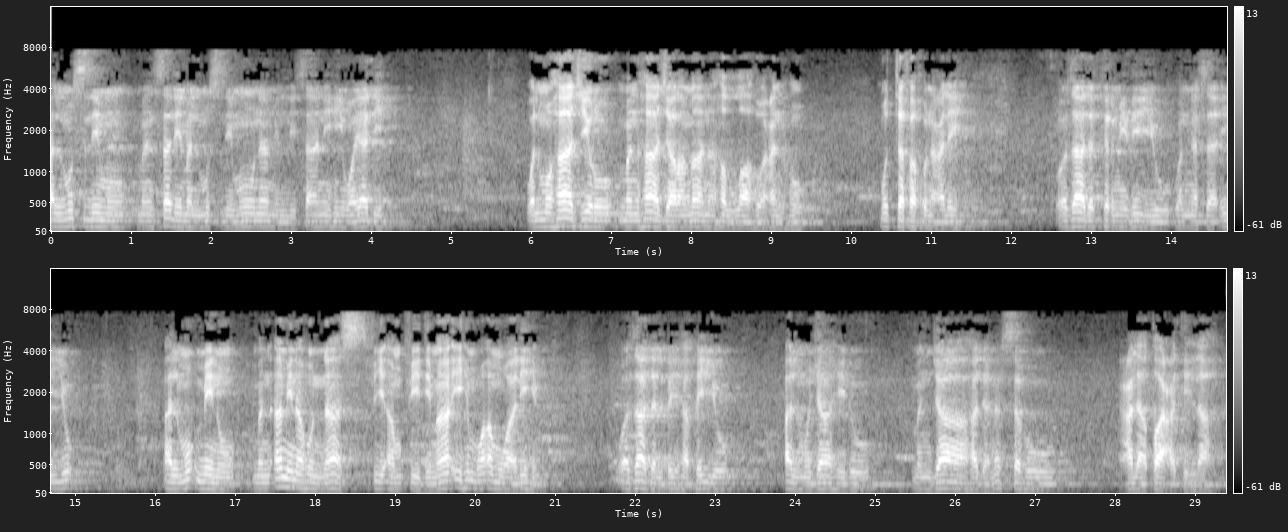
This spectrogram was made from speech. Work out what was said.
المسلم من سلم المسلمون من لسانه ويده والمهاجر من هاجر ما نهى الله عنه. متفق عليه. وزاد الترمذي والنسائي المؤمن من أمنه الناس في في دمائهم وأموالهم. وزاد البيهقي المجاهد من جاهد نفسه على طاعة الله.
